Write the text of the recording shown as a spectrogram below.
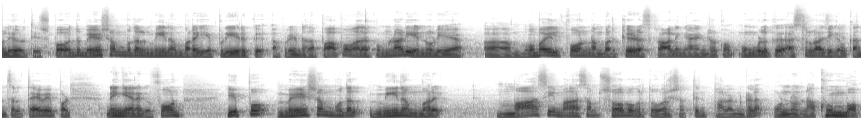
வலியுறுத்தி. இப்போ வந்து மேஷம் முதல் மீனம் வரை எப்படி இருக்குது அப்படின்றத பார்ப்போம். அதற்கு முன்னாடி என்னுடைய மொபைல் ஃபோன் நம்பர் கீழே ஸ்க்ராலிங் ஆகிட்டு உங்களுக்கு அஸ்ட்ராலாஜிக்கல் கன்சல்ட் தேவைப்படும் நீங்கள் எனக்கு ஃபோன் இப்போது மேஷம் முதல் மீனம் வரை மாசி மாதம் சோபகிருத்து வருஷத்தின் பலன்களை ஒன்றொன்னா கும்பம்.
